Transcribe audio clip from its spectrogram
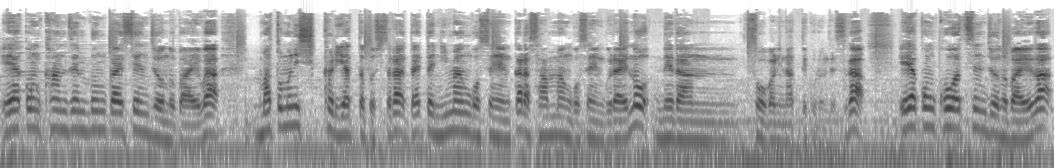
エアコン完全分解洗浄の場合は、まともにしっかりやったとしたら、だいたい2万5千円から3万5千円ぐらいの値段相場になってくるんですが、エアコン高圧洗浄の場合が、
